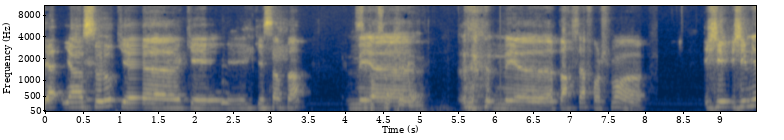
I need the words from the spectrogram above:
y, a... il y a- un solo qui est, euh, qui est, qui est sympa. c'est Mais, pour ça que je euh, l'aime. mais euh, à part ça, franchement, euh, j'ai j'ai mis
